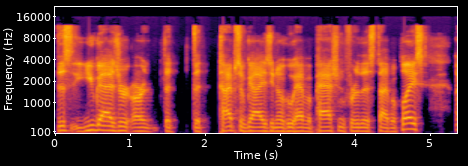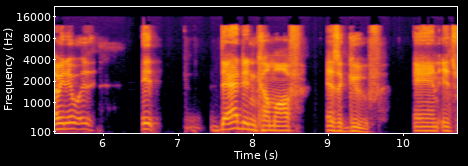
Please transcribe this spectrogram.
"This, you guys are are the the types of guys, you know, who have a passion for this type of place." I mean, it was it. Dad didn't come off as a goof, and it's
